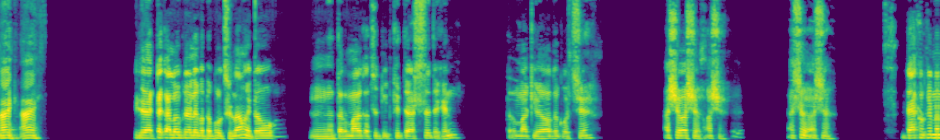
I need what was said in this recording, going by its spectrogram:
আয় আয় এই যে একটা কালো বিড়ালের কথা বলছিলাম এটাও তার মার কাছে দুধ খেতে আসছে দেখেন। তার মা কি আদর করছে? আসো আসো আসো। আসো আসো। দেখো কেন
